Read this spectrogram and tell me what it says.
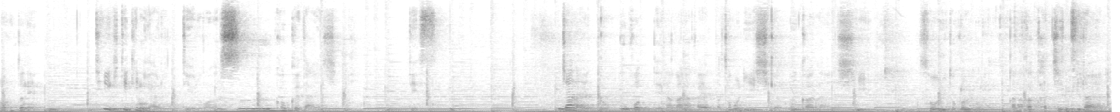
本当ね定期的にやるっていうのがすごく大事です。じゃないとここってなかなかやっぱそこに意識が向かないしそういうところになかなか立ちづらいので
